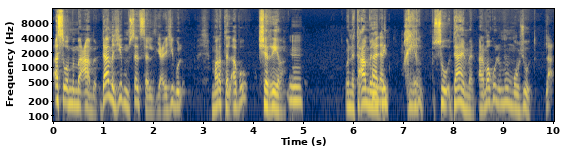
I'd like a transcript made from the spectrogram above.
اسوء مما عامل. دائما يجيبوا مسلسل يعني يجيبوا مرة الأبو شريرة مم. وان تعامل فعلاً. البنت غير سوء دائما أنا ما أقول مو موجود لا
